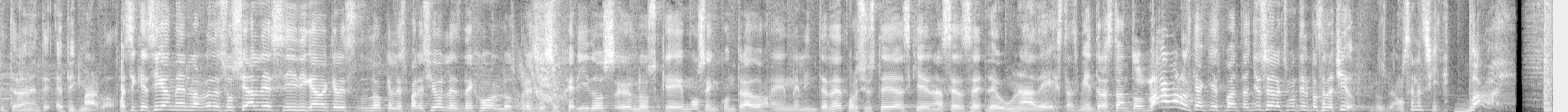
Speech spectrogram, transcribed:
Literalmente, Epic Marvel. Así que síganme en las redes sociales y díganme qué es lo que les pareció. Les dejo los precios sugeridos, eh, los que hemos encontrado en el internet, por si ustedes quieren hacerse de una de estas. Mientras tanto, vámonos que aquí espantan. Yo soy Alex Montiel, pásala chido. Nos vemos en el cine. Bye.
